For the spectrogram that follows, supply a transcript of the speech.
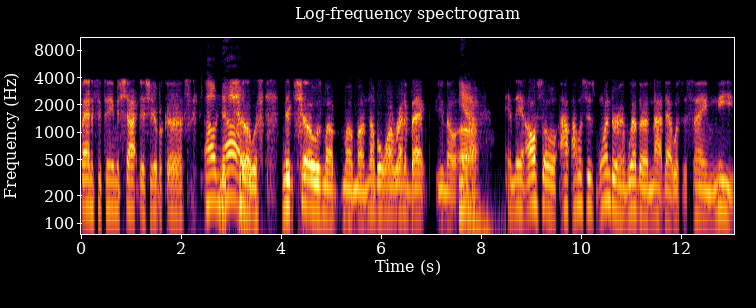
fantasy team is shot this year because Oh Nick no. Chubb was Nick Chubb was my, my my number one running back. You know. Yeah. Uh, and then also, I, I was just wondering whether or not that was the same knee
